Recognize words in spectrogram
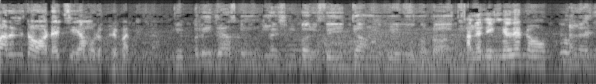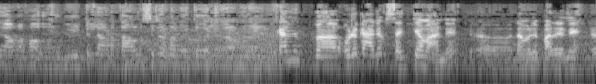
പറഞ്ഞിട്ട് ഓർഡർ ചെയ്യാൻ ഒരിക്കലും പറ്റില്ല. അത് നിങ്ങളെ നോക്കൂ. അല്ല ഒരു കാര്യം സത്യമാണ്. നമ്മൾ പറയുന്നത്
